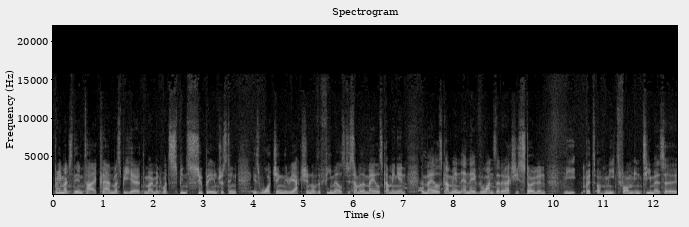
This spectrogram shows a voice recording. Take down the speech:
pretty much the entire clan must be here at the moment. What's been super interesting is watching the reaction of the females to some of the males coming in. The males come in, and they're the ones that have actually stolen the bit of meat from Intima. So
